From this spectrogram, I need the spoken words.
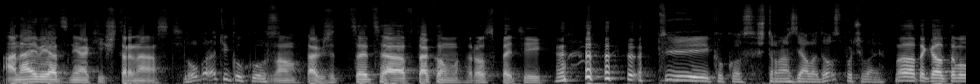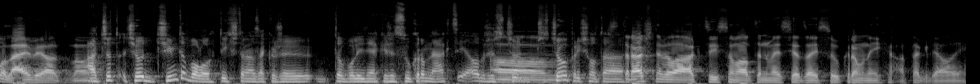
a najviac nejakých 14. Dobre, ty kokos. No, takže cca v takom rozpetí. Ty kokos, 14 ale dosť, počúvaj. No, tak ale to bolo najviac, no. A čo, čo, čím to bolo, tých 14, akože to boli nejaké že súkromné akcie, alebo že z, čo, z čoho prišla tá... Strašne veľa akcií som mal ten mesiac, aj súkromných a tak ďalej.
